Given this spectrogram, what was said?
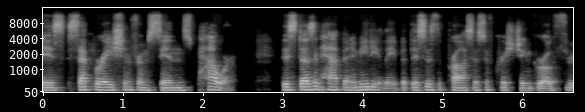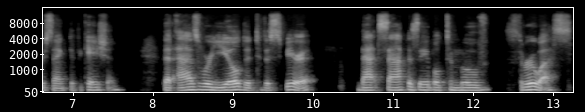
is separation from sin's power. This doesn't happen immediately, but this is the process of Christian growth through sanctification. That as we're yielded to the Spirit, that sap is able to move through us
